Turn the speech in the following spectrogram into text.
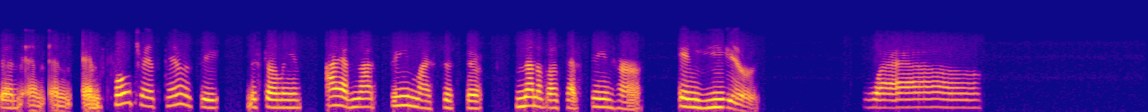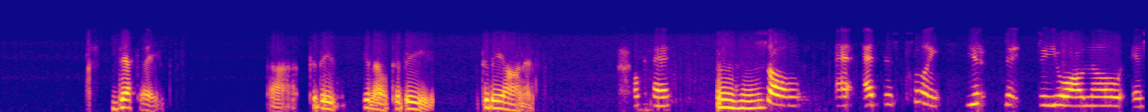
and and and and full transparency miss darlene i have not seen my sister none of us have seen her in years wow decades uh to be you know, to be to be honest. Okay. Mhm. So at at this point, you do, do you all know if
